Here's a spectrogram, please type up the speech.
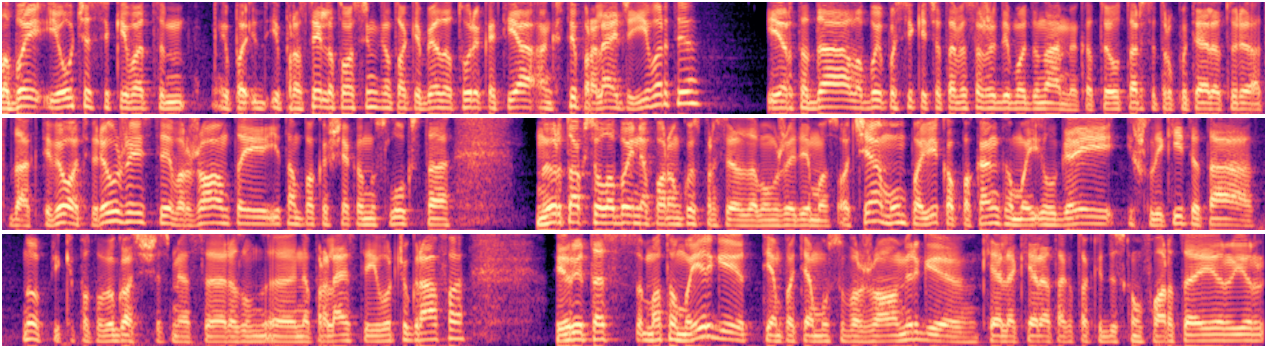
labai jaučiasi, kai vat, įprastai Lietuvos rinktinė tokia bėda turi, kad jie anksti praleidžia įvartį. Ir tada labai pasikeičia ta visa žaidimo dinamika. Tu jau tarsi truputėlį turi tada aktyviau, atviriau žaisti, varžovom tai įtampa kažkiek nuslūksta. Nu ir toks jau labai neparankus prasideda mums žaidimas. O čia mums pavyko pakankamai ilgai išlaikyti tą, nu, iki pat pabaigos iš esmės rezul- nepraleistą įvarčių grafą. Ir tas matomai irgi tiem patiem mūsų varžovom irgi kelia, kelia tą tokį diskomfortą ir, ir,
